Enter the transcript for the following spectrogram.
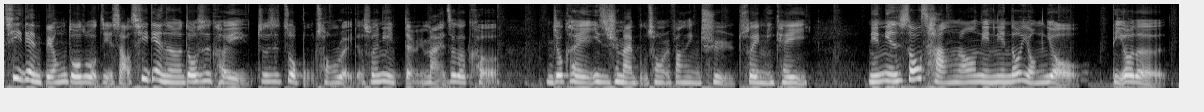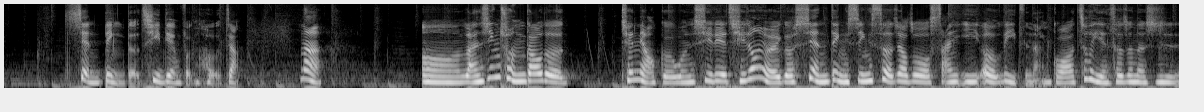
气垫不用多做介绍，气垫呢都是可以就是做补充蕊的，所以你等于买这个壳。你就可以一直去买补充蕊放进去，所以你可以年年收藏，然后年年都拥有迪奥的限定的气垫粉盒。这样，那嗯，蓝星唇膏的千鸟格纹系列，其中有一个限定新色叫做三一二栗子南瓜，这个颜色真的是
